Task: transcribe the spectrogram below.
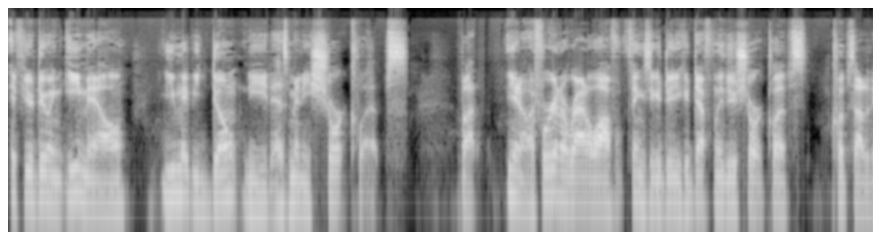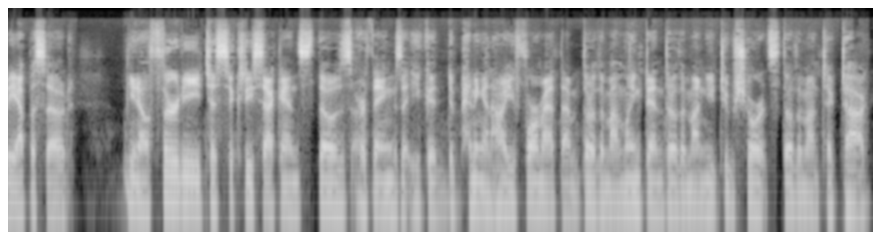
if you're doing email, you maybe don't need as many short clips, but you know, if we're to rattle off things you could do, you could definitely do short clips, clips out of the episode. You know, 30 to 60 seconds. Those are things that you could, depending on how you format them, throw them on LinkedIn, throw them on YouTube shorts, throw them on TikTok.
